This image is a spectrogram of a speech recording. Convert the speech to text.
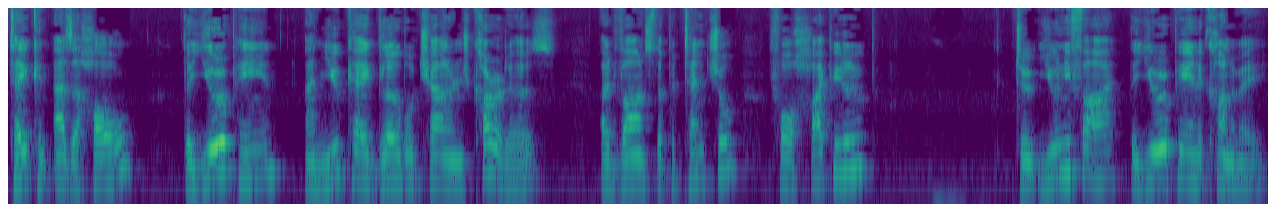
Taken as a whole, the European and UK Global Challenge corridors advance the potential for Hyperloop to unify the European economy,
